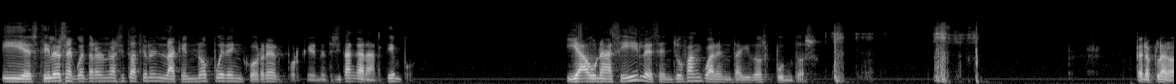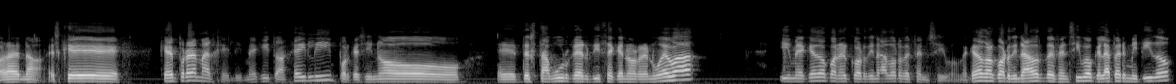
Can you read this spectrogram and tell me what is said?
Y Steelers se encuentran en una situación en la que no pueden correr porque necesitan ganar tiempo. Y aún así les enchufan 42 puntos. Pero claro, ahora no. Es que, el problema es Haley. Me quito a Haley porque si no, eh, Testaburger dice que no renueva y me quedo con el coordinador defensivo. Me quedo con el coordinador defensivo que le ha permitido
